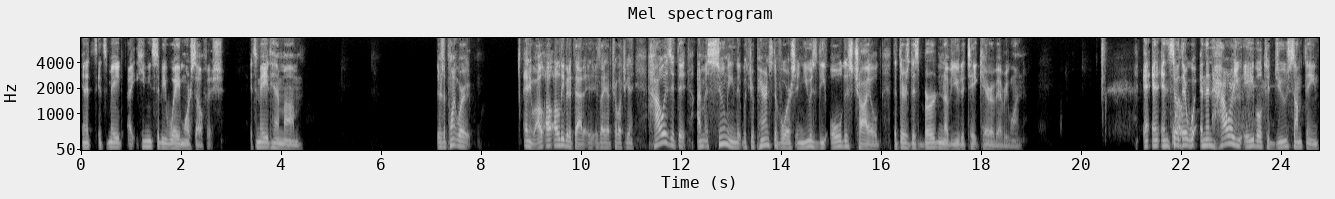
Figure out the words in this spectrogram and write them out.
and it's it's made he needs to be way more selfish. It's made him um. There's a point where anyway, I'll, I'll, I'll leave it at that as I have trouble again. How is it that I'm assuming that with your parents' divorce and you as the oldest child, that there's this burden of you to take care of everyone? And, and, and so well, there, and then how are you able to do something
